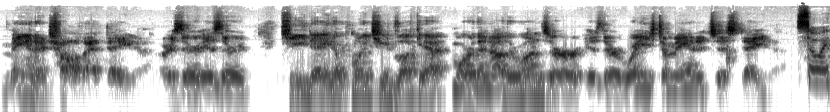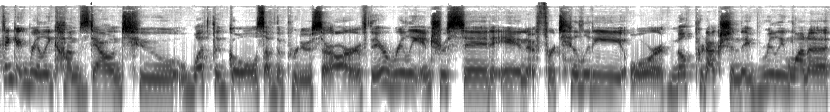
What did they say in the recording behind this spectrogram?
manage all that data? Or is there is there key data points you'd look at more than other ones, or is there ways to manage this data? So I think it really comes down to what the goals of the producer are. If they're really interested in fertility or milk production, they really want to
